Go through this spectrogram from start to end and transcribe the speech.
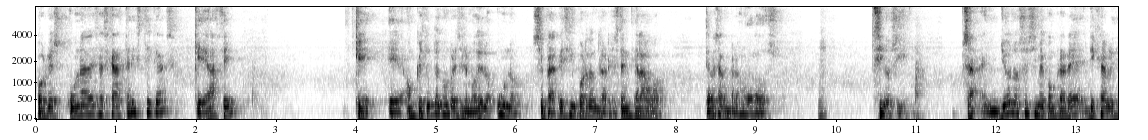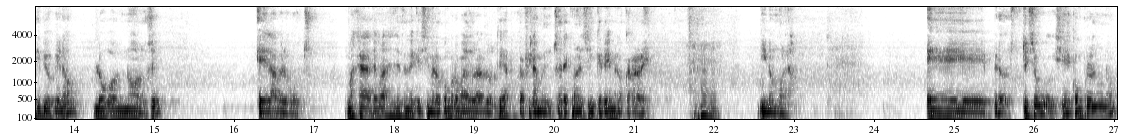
Porque es una de esas características que hace que, eh, aunque tú te compres el modelo 1, si para ti es importante la resistencia al agua, te vas a comprar el modelo 2. Sí o sí. O sea, yo no sé si me compraré, dije al principio que no, luego no lo sé, el Apple Watch. Más que nada tengo la sensación de que si me lo compro me va a durar dos días, porque al final me ducharé con él sin querer y me lo cargaré. y no mola. Eh, pero estoy seguro que si me compro el 1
